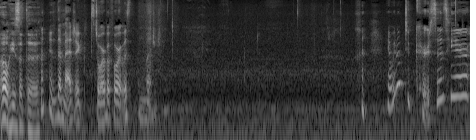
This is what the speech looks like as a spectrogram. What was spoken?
Oh, he's at the. the magic store before it was magic. yeah, we don't do curses here.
